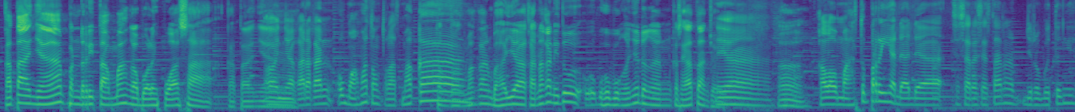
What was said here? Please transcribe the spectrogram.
Katanya penderita mah nggak boleh puasa katanya. Oh nya karena kan umah mah tong telat Telat makan. makan bahaya karena kan itu hubungannya dengan kesehatan coy. Iya. Ah. Kalau mah tuh perih ada ada sesare-sesar jero beuteung ya.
